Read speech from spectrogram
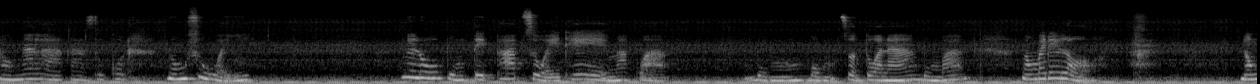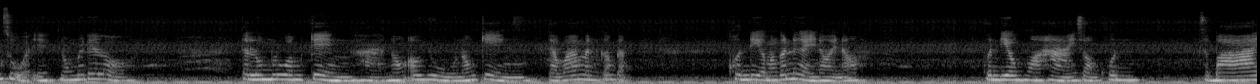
น้องน่ารักอะทุกคนน้องสวย ไม่รู้บุ๋มติดภาพสวยเท่มากกว่า บุ๋มบุ๋มส่วนตัวนะ บุ๋มว่า น้องไม่ได้หล่อ น้องสวย น้องไม่ได้หล่อ แต่รวมๆเก่งค่ะ น้องเอาอยู่ น้องเก่ง แต่ว่ามันก็แบบ คนเดียวมันก็เหนื่อยหน่อยเนาะคนเดียวหัวหายสองคนสบาย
